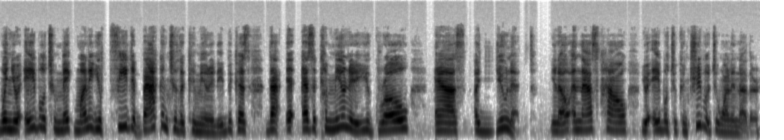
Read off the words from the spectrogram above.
when you're able to make money you feed it back into the community because that eh, as a community you grow as a unit you know and that's how you're able to contribute to one another.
